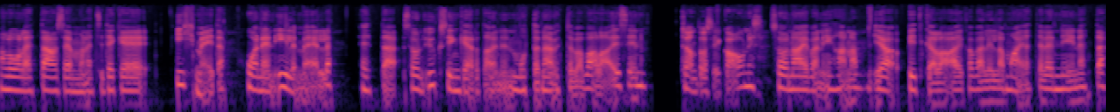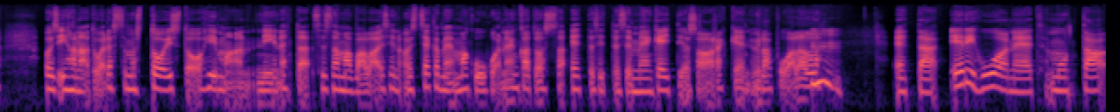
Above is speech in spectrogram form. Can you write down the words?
Mä luulen, että tämä on semmoinen, että se tekee ihmeitä huoneen ilmeelle, että se on yksinkertainen, mutta näyttävä valaisin. Se on tosi kaunis. Se on aivan ihana ja pitkällä aikavälillä mä ajattelen niin, että olisi ihanaa tuoda semmoista toistoa himaan niin, että se sama valaisin olisi sekä meidän makuuhuoneen katossa että sitten se meidän keittiösaarekkeen yläpuolella. Mm. Että eri huoneet, mutta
